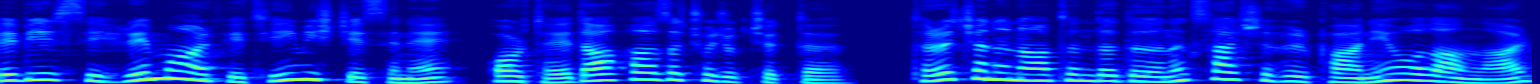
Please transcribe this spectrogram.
ve bir sihri marifetiymişçesine ortaya daha fazla çocuk çıktı. Taraçanın altında dağınık saçlı hırpani olanlar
